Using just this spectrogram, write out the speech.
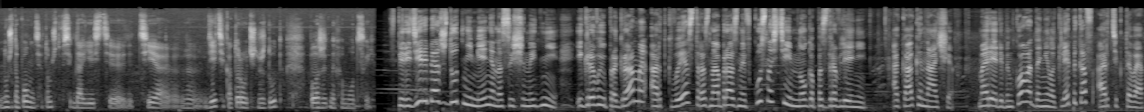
нужно помнить о том, что всегда есть те дети, которые очень ждут положительных эмоций. Впереди ребят ждут не менее насыщенные дни. Игровые программы, арт-квест, разнообразные вкусности и много поздравлений. А как иначе? Мария Ребенкова, Данила Клепиков, Артик ТВ.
